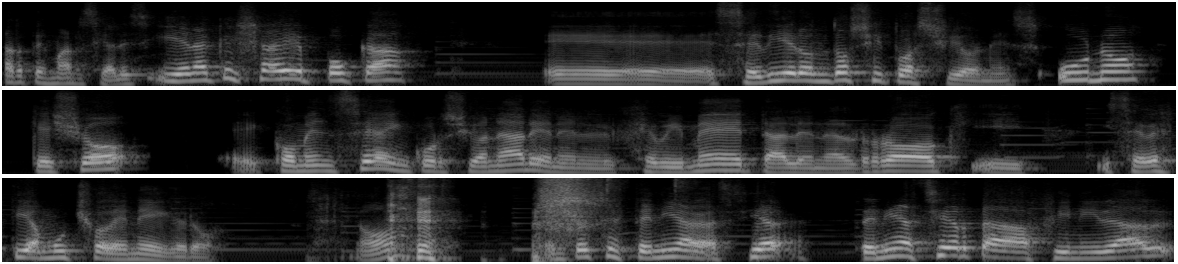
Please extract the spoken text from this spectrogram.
artes marciales. Y en aquella época eh, se dieron dos situaciones. Uno, que yo eh, comencé a incursionar en el heavy metal, en el rock, y, se vestía mucho de negro. ¿no? Entonces tenía, tenía cierta afinidad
